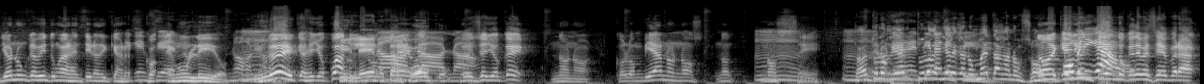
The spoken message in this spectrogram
Yo nunca he visto un argentino de que en un lío. No, y no. qué sé yo, cuánto. Chileno tampoco. Qué sé yo qué. No, no. Colombiano no, no, no mm. sé. Mm. Entonces tú lo quieres, tú lo quieres que nos metan a nosotros. No, es que yo entiendo que debe ser, Bra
